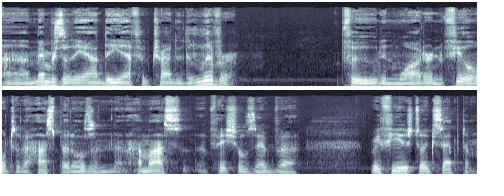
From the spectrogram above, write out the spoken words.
uh, members of the IDF have tried to deliver food and water and fuel to the hospitals, and Hamas officials have uh, refused to accept them.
